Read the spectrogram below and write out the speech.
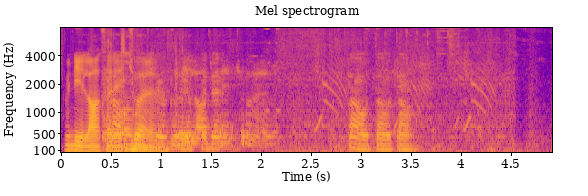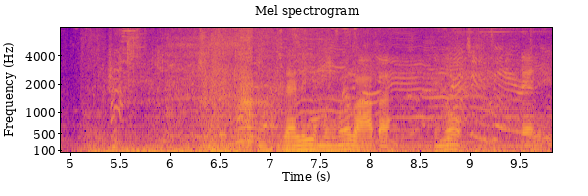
ไม่ดีรอเซเลนช่วยหน่อยนะเต่าเต่าเต่าแรลลี่มึงไม่วาร์ปอะ ไอ้โง่แรลลี่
